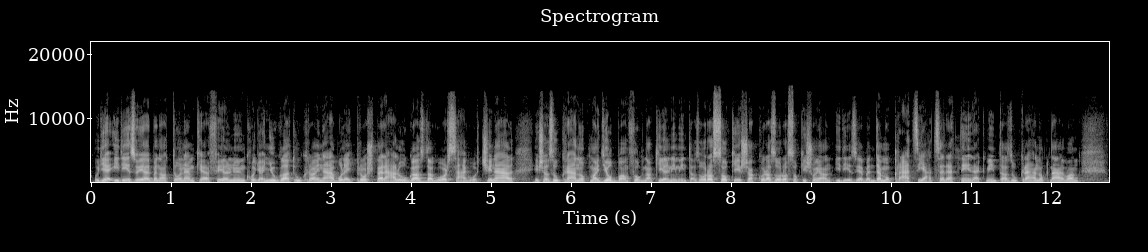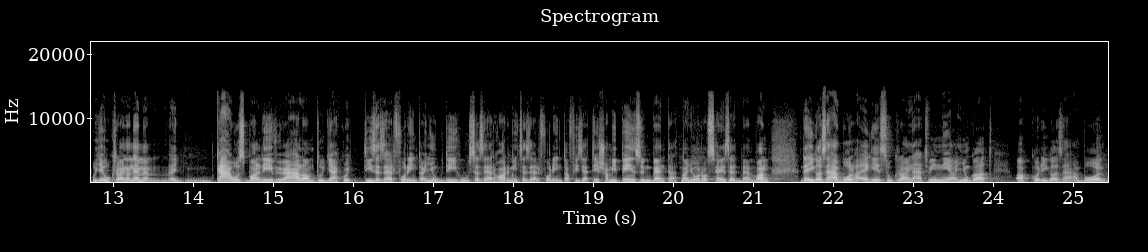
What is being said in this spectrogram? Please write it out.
Ugye idézőjelben attól nem kell félnünk, hogy a nyugat Ukrajnából egy prosperáló gazdag országot csinál, és az ukránok majd jobban fognak élni, mint az oroszok, és akkor az oroszok is olyan idézőjelben demokráciát szeretnének, mint mint az ukránoknál van. Ugye Ukrajna nem egy káoszban lévő állam, tudják, hogy 10 ezer forint a nyugdíj, 20 ezer, 30 ezer forint a fizetés a mi pénzünkben, tehát nagyon rossz helyzetben van. De igazából, ha egész Ukrajnát vinné a nyugat, akkor igazából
